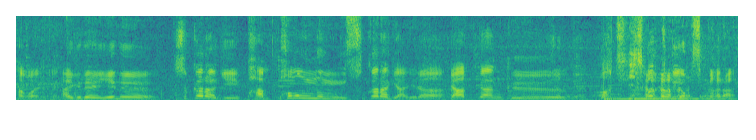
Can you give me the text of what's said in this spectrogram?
사과할게. 아니 근데 얘는 숟가락이 밥 퍼먹는 숟가락이 아니라 약간 그 어, 디저트 숟가락.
